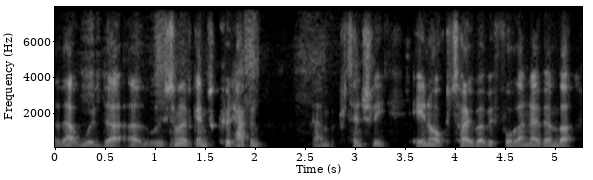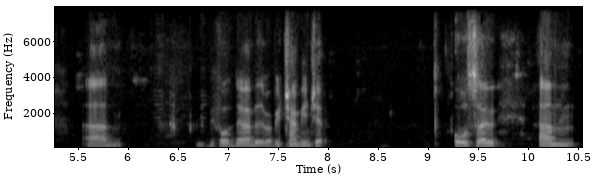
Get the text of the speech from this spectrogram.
that would uh, uh, some of those games could happen um, potentially in October before that November. Um, before November the Rugby Championship. Also, um,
